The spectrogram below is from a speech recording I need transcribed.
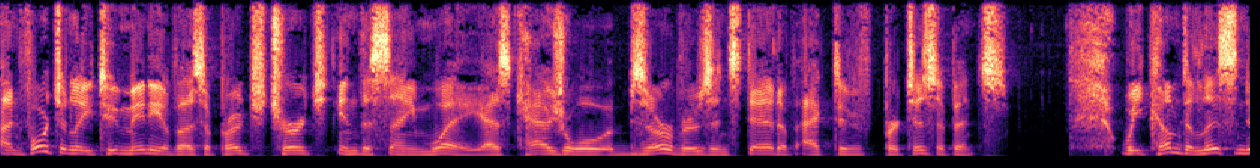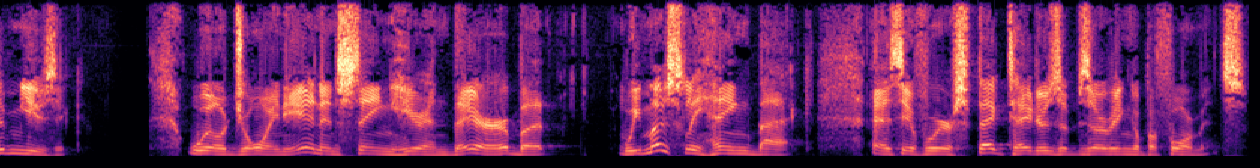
Unfortunately, too many of us approach church in the same way, as casual observers instead of active participants. We come to listen to music. We'll join in and sing here and there, but we mostly hang back as if we're spectators observing a performance.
